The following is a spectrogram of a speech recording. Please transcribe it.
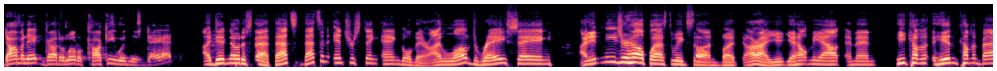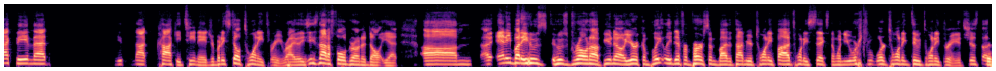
Dominik got a little cocky with his dad? I did notice that. That's that's an interesting angle there. I loved Rey saying, "I didn't need your help last week, son, but all right, you you helped me out." And then he coming him coming back being that he's not cocky teenager, but he's still 23, right? He's not a full grown adult yet. Um, uh, anybody who's who's grown up, you know, you're a completely different person by the time you're 25, 26 than when you were were 22, 23. It's just a,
